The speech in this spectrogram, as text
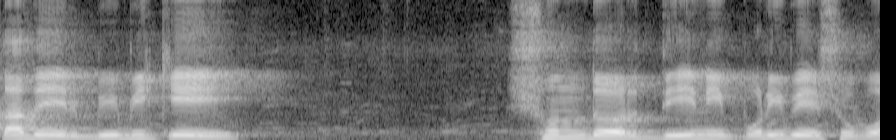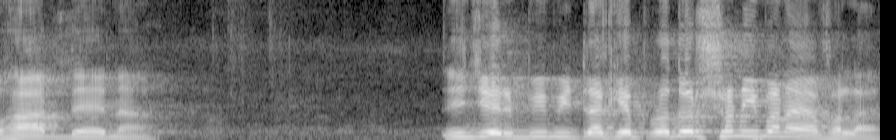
তাদের বিবিকে সুন্দর দিনই পরিবেশ উপহার দেয় না। নিজের বিবিটাকে প্রদর্শনী বানায় ফেলায়।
